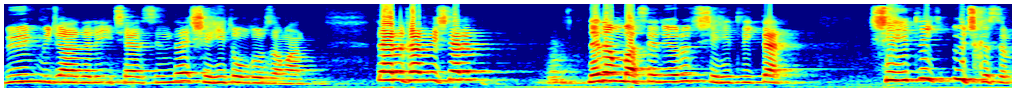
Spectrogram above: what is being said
büyük mücadele içerisinde şehit olduğu zaman. Değerli kardeşlerim, neden bahsediyoruz? Şehitlikten. Şehitlik üç kısım.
